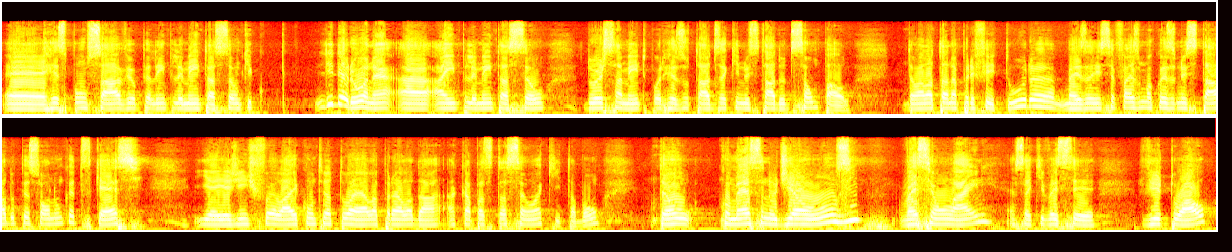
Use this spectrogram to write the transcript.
é, responsável pela implementação, que liderou né, a, a, implementação do orçamento por resultados aqui no estado de São Paulo. Então, ela está na prefeitura, mas aí você faz uma coisa no estado, o pessoal nunca te esquece. E aí a gente foi lá e contratou ela para ela dar a capacitação aqui, tá bom? Então, começa no dia 11, vai ser online, essa aqui vai ser virtual,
